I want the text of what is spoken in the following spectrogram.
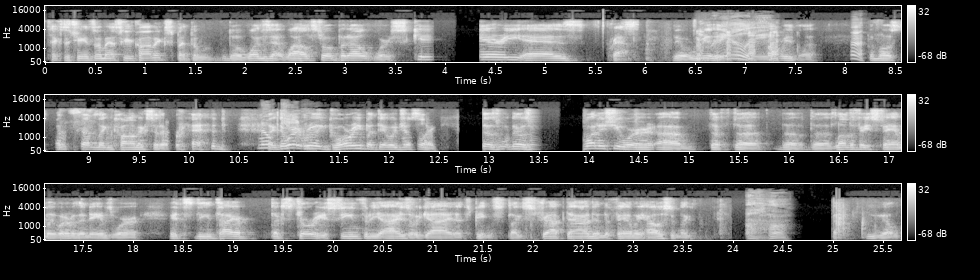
Texas Chainsaw Massacre comics, but the the ones that Wildstorm put out were scary as crap. They were really, Really? probably the the most unsettling comics that I've read No like they weren't really gory, but they were just like there was, there was one issue where um, the, the the the Leatherface family, whatever the names were, it's the entire like story is seen through the eyes of a guy that's being like strapped down in the family house and like Oh, you know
